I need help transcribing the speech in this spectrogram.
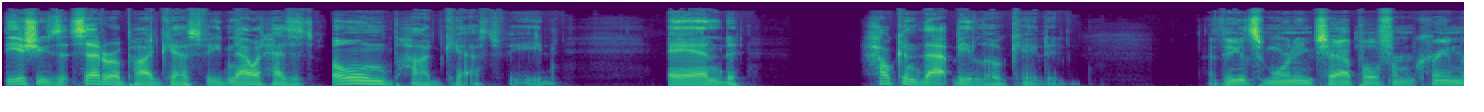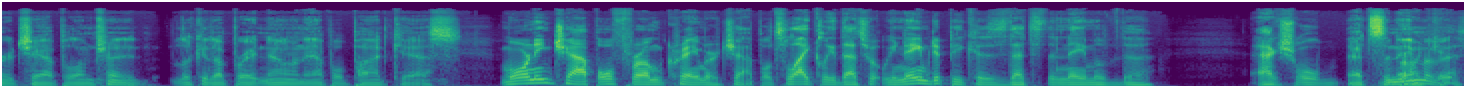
the Issues Etc. podcast feed. Now it has its own podcast feed, and how can that be located? I think it's Morning Chapel from Kramer Chapel. I'm trying to look it up right now on Apple Podcasts. Morning Chapel from Kramer Chapel. It's likely that's what we named it because that's the name of the actual That's the name of it.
